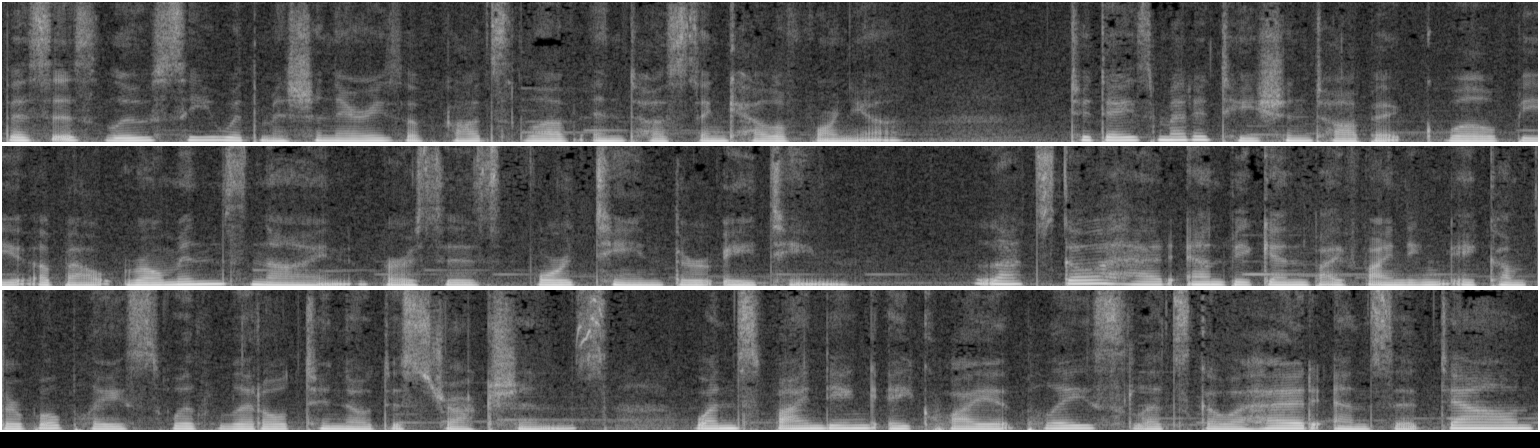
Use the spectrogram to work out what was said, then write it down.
This is Lucy with Missionaries of God's Love in Tustin, California. Today's meditation topic will be about Romans 9, verses 14 through 18. Let's go ahead and begin by finding a comfortable place with little to no distractions. Once finding a quiet place, let's go ahead and sit down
